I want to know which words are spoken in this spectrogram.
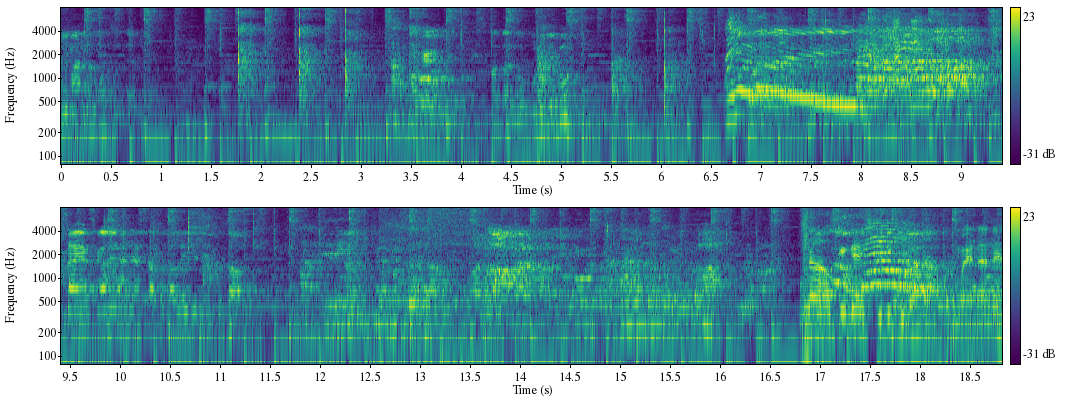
56 maksudnya. Oke, okay. kesempatan 20 ribu. Sayang sekali hanya satu kali di pesawat. Nah oke okay guys, jadi gimana permainannya?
